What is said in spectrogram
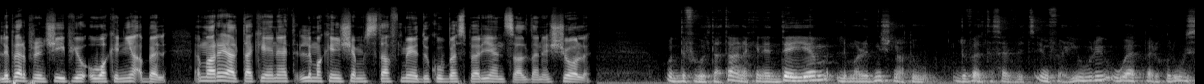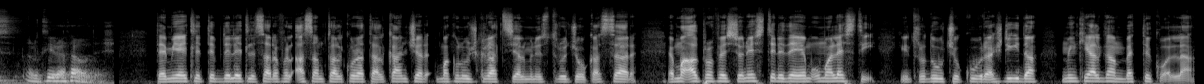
li per prinċipju huwa kien jaqbel, imma r-realtà kienet li ma kienx hemm staff mediku b'esperjenza għal dan ix-xogħol. U d-diffikultà tagħna kienet dejjem li ma ridniex nagħtu livell ta' servizz inferjuri u wieħed perikoluż għall-gżira ta' Għawdex. Temm jgħid li t-tibdiliet li saru fil-qasam tal-kura tal-kanċer ma kunux grazzi għall-Ministru Joe Cassar, imma għall-professjonisti li dejjem huma lesti jintroduċu kura ġdida minkejja l-gambetti kollha.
